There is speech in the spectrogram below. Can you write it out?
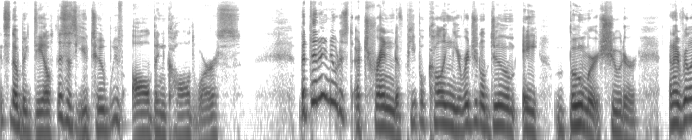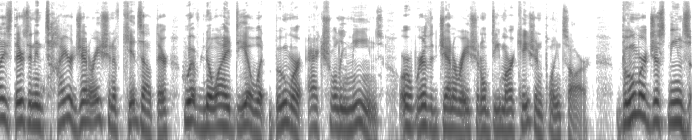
it's no big deal. This is YouTube. We've all been called worse. But then I noticed a trend of people calling the original Doom a boomer shooter. And I realized there's an entire generation of kids out there who have no idea what boomer actually means or where the generational demarcation points are. Boomer just means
